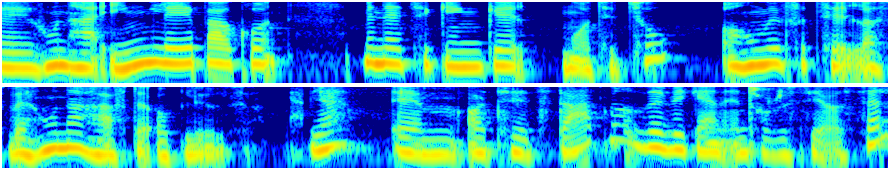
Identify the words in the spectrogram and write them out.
Øh, hun har ingen lægebaggrund, men er til gengæld mor til to, og hun vil fortælle os, hvad hun har haft af oplevelser. Ja, øhm, og til et start med vil vi gerne introducere os selv.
